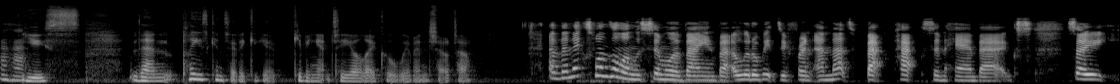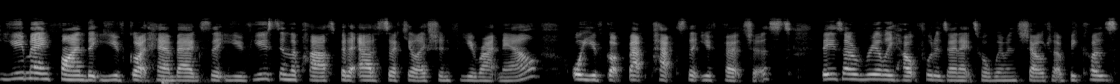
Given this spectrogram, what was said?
mm-hmm. use, then please consider giving it to your local women's shelter. And the next one's along the similar vein, but a little bit different, and that's backpacks and handbags. So you may find that you've got handbags that you've used in the past but are out of circulation for you right now, or you've got backpacks that you've purchased. These are really helpful to donate to a women's shelter because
